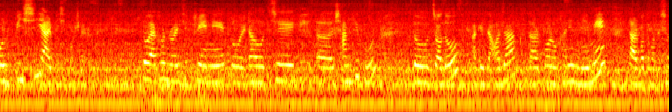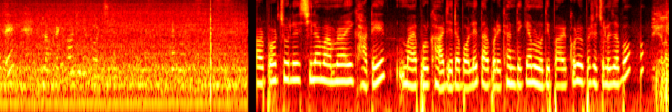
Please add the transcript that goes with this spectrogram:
ওর পিসি আর পিসি মশাই তো এখন রয়েছে ট্রেনে, তো এটা হচ্ছে শান্তিপুর। তো চলো, আগে যাওয়া যাক, তারপর ওখানে নেমে, তারপর তোমাদের সাথে ব্লগটাকে কন্টিনিউ করছি। তারপর চলে এসেছিলাম আমরা এই ঘাটে মায়াপুর ঘাট যেটা বলে তারপর এখান থেকে আমরা নদী পার করে ওই পাশে চলে যাব গেলাম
